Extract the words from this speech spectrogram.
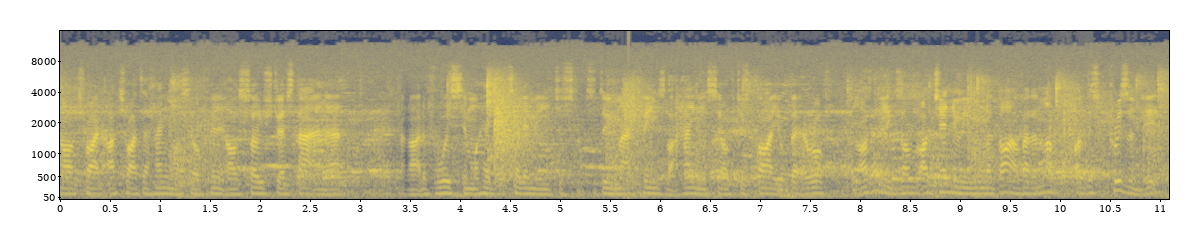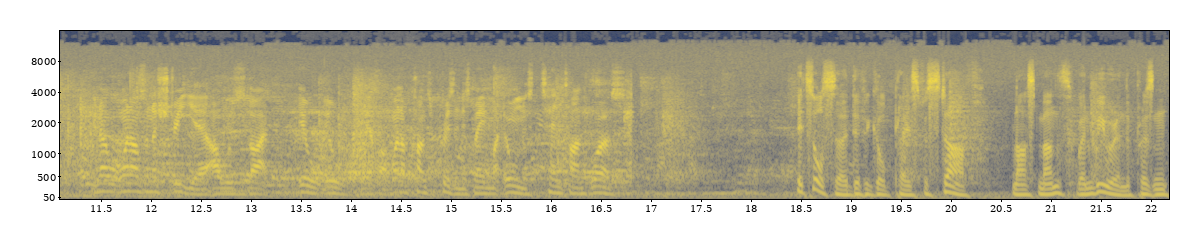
I tried, I tried to hang myself in it. I was so stressed out and that. And, like the voice in my head was telling me just to do mad things like hang yourself, just die, you're better off. And I think I, I genuinely want to die. I've had enough. I, this prison, it, you know, when I was on the street, yeah, I was like ill, ill. Yeah, but when I've come to prison, it's made my illness ten times worse. It's also a difficult place for staff. Last month, when we were in the prison,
